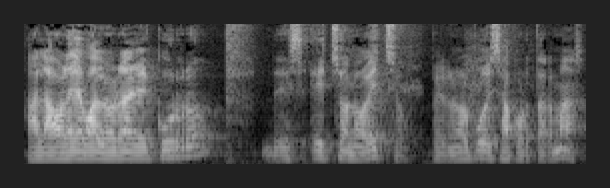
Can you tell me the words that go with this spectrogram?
a la hora de valorar el curro es hecho o no hecho, pero no lo puedes aportar más.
